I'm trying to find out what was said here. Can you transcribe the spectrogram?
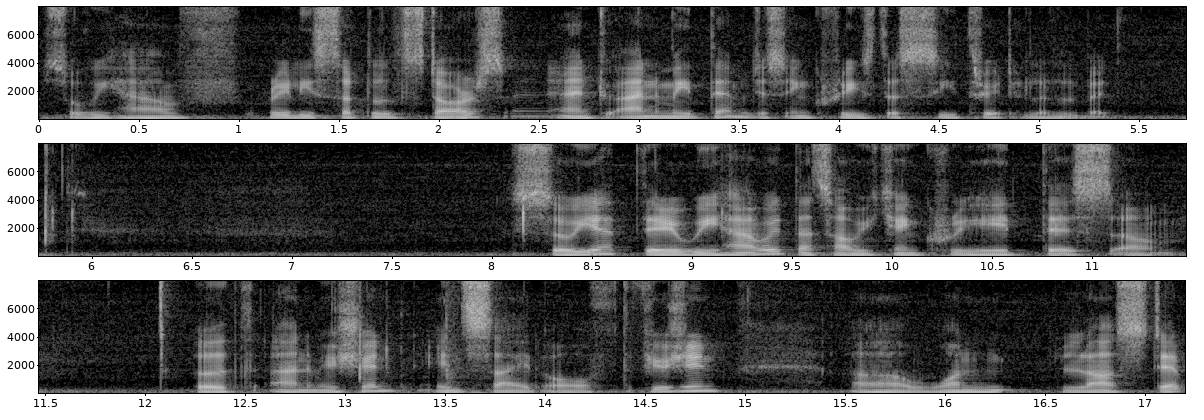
So we have really subtle stars and to animate them just increase the seethe rate a little bit so yeah there we have it. That's how you can create this um, earth animation inside of the fusion. Uh, one last step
